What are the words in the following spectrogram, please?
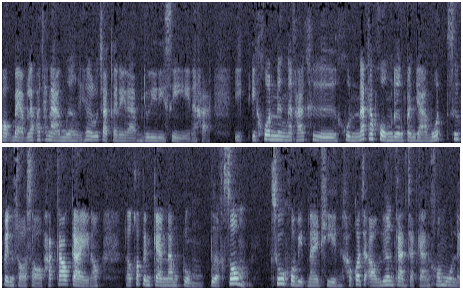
ออกแบบและพัฒนาเมืองที่เรารู้จักกันในนาม UDDC นะคะ อีกอีกคนหนึ่งนะคะ คือคุณนัทพงษ์เรืองปัญญาวุฒิซึ่งเป็นสสพักเก้าไก่เนาะแล้วก็เป็นแกนนำกลุ่มเปลือกส้มสู้โควิด -19 เขาก็จะเอาเรื่องการจัดการข้อมูลอะไร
